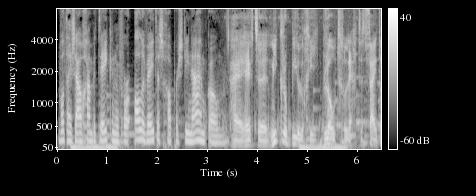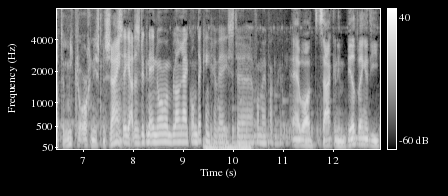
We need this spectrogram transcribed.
Wat hij zou gaan betekenen voor alle wetenschappers die na hem komen. Hij heeft de microbiologie blootgelegd. Het feit dat er micro-organismen zijn. Dus, ja, dat is natuurlijk een enorme belangrijke ontdekking geweest uh, voor mijn vakgebied. Hij wou zaken in beeld brengen die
